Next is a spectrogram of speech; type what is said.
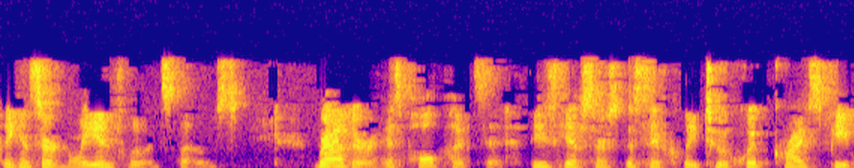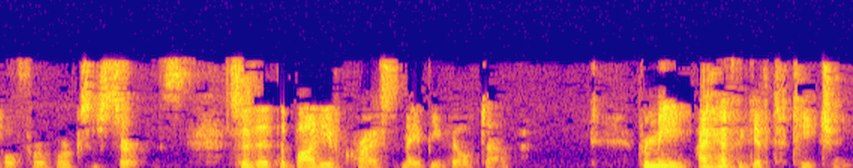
they can certainly influence those. Rather, as Paul puts it, these gifts are specifically to equip Christ's people for works of service, so that the body of Christ may be built up. For me, I have the gift of teaching.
